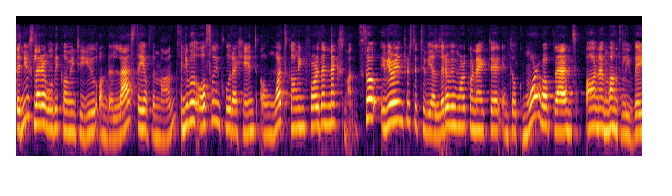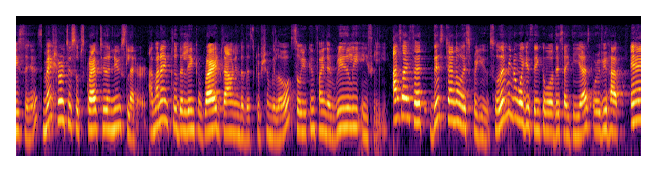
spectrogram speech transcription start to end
The newsletter will be coming to you on the last day of the month and it will also include a hint on what's coming for the next month. So if you're interested to be a little bit more connected and talk more about plants on a monthly basis, make sure to subscribe to the newsletter. I'm gonna include the link right down in the description below so you can find it really easily. As I said, this channel is for you, so let me know what you think about these ideas or if you have any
